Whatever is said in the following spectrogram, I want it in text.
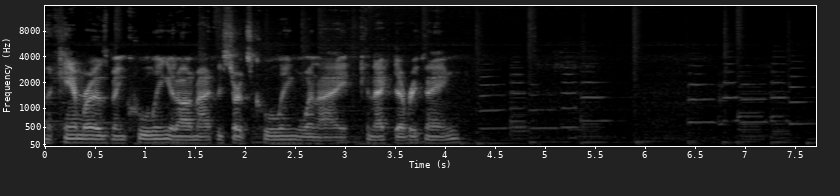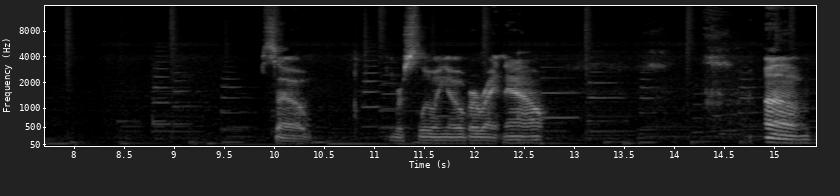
The camera has been cooling. It automatically starts cooling when I connect everything. So we're slewing over right now. Um,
